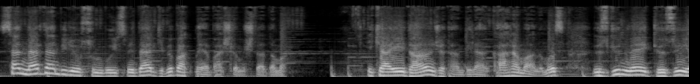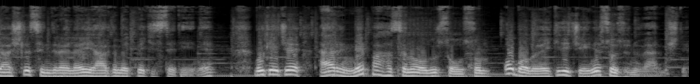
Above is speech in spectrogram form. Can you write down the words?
sen nereden biliyorsun bu ismi der gibi bakmaya başlamıştı adama. Hikayeyi daha önceden bilen kahramanımız üzgün ve gözü yaşlı Cinderella'ya yardım etmek istediğini, bu gece her ne pahasına olursa olsun o baloya gideceğini sözünü vermişti.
